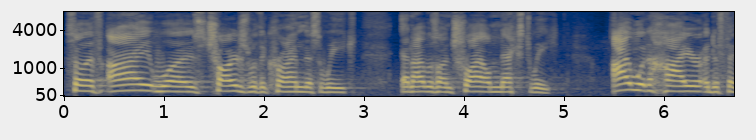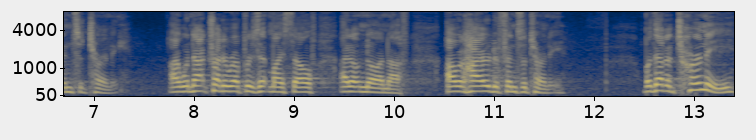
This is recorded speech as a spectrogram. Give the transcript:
So if I was charged with a crime this week and I was on trial next week, I would hire a defense attorney. I would not try to represent myself. I don't know enough. I would hire a defense attorney. But that attorney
